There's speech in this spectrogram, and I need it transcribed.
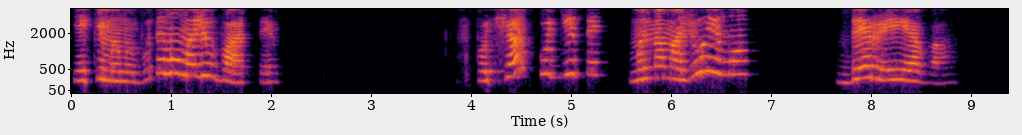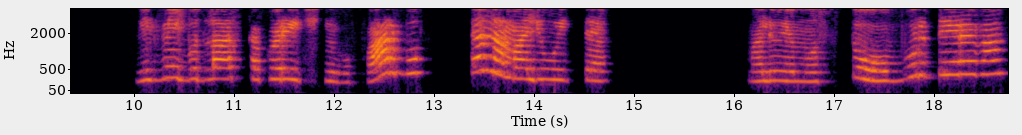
якими ми будемо малювати. Спочатку, діти, ми намалюємо дерева. Візьміть, будь ласка, коричневу фарбу та намалюйте. Малюємо стовбур дерева.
